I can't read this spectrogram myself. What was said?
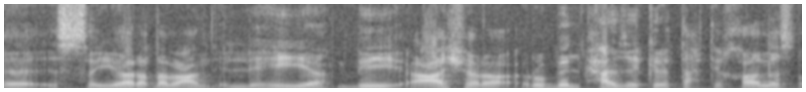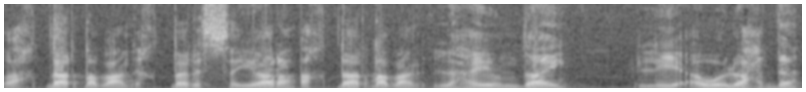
آه السيارة طبعا اللي هي ب 10 روبل. حاجة كده تحتي خالص وهختار طبعا اختار السيارة. هختار طبعا الهيونداي اللي هي أول واحدة.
